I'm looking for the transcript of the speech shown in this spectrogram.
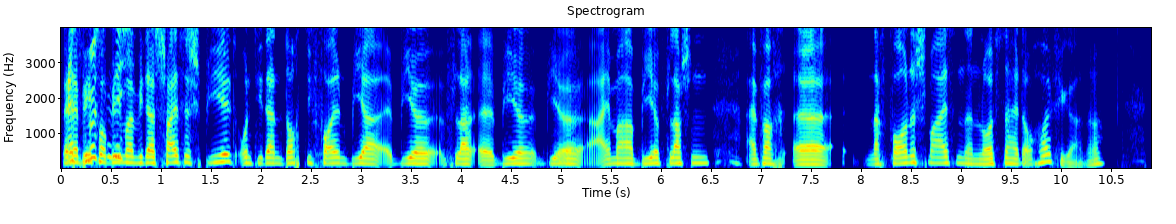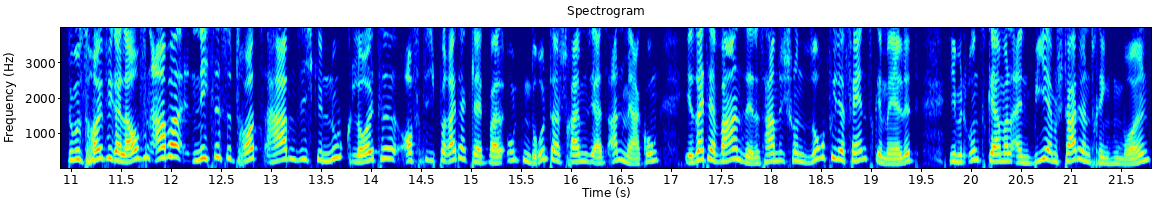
wenn Es der BVB mal wieder scheiße spielt und die dann doch die vollen Bier, Bier, Fla äh, Bier, Bier, Eimer, Bierflaschen einfach äh, nach vorne schmeißen, dann läufst du halt auch häufiger, ne? Du musst häufiger laufen, aber nichtsdestotrotz haben sich genug Leute offensichtlich bereit erklärt, weil unten drunter schreiben sie als Anmerkung, ihr seid der Wahnsinn. Es haben sich schon so viele Fans gemeldet, die mit uns gerne mal ein Bier im Stadion trinken wollen.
